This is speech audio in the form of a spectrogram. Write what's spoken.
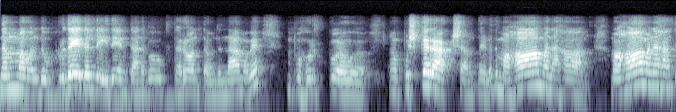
ನಮ್ಮ ಒಂದು ಹೃದಯದಲ್ಲೇ ಇದೆ ಅಂತ ಅನುಭವಕ್ಕೆ ತರೋ ಅಂತ ಒಂದು ನಾಮವೇ ಪುಷ್ಕರಾಕ್ಷ ಅಂತ ಹೇಳೋದು ಮಹಾಮನಃ ಮಹಾಮನಃ ಅಂತ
